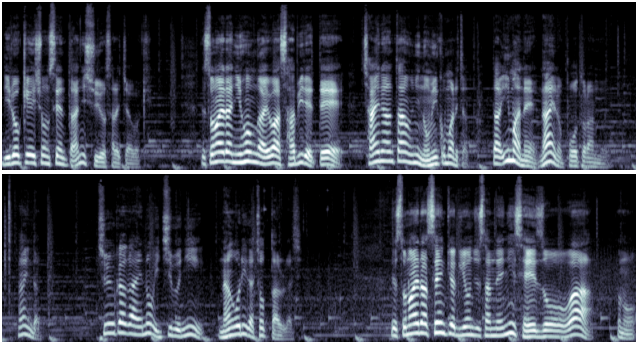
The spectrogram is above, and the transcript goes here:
リロケーションセンターに収容されちゃうわけ。でその間日本街は寂れてチャイナタウンに飲み込まれちゃった。だから今ねないのポートランドに。ないんだって。中華街の一部に名残がちょっとあるらしい。でその間1943年に製造はその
